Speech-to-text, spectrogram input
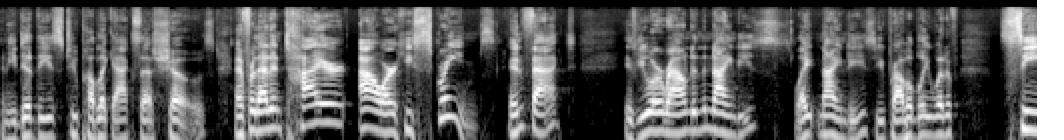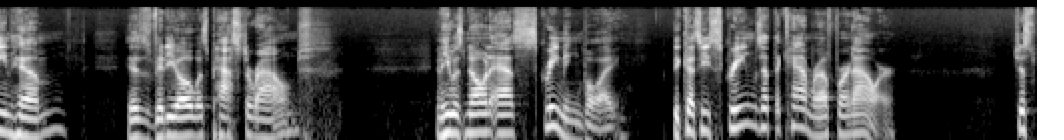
and he did these two public access shows. And for that entire hour, he screams. In fact, if you were around in the 90s, late 90s, you probably would have seen him. His video was passed around. And he was known as Screaming Boy because he screams at the camera for an hour, just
